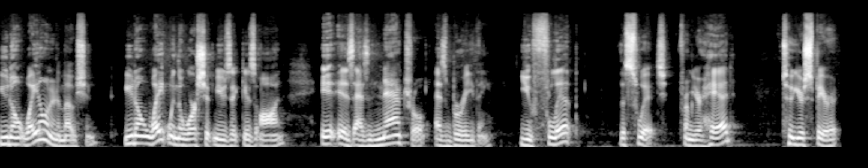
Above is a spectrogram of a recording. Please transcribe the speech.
you don't wait on an emotion, you don't wait when the worship music is on. It is as natural as breathing. You flip the switch from your head to your spirit,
